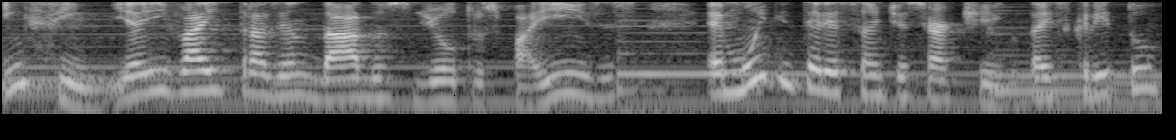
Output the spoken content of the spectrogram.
enfim, e aí vai trazendo dados de outros países. É muito interessante esse artigo, está escrito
